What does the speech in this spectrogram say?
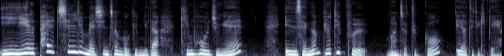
2187님의 신청곡입니다. 김호중의 인생은 뷰티풀 먼저 듣고 이어드릴게요.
